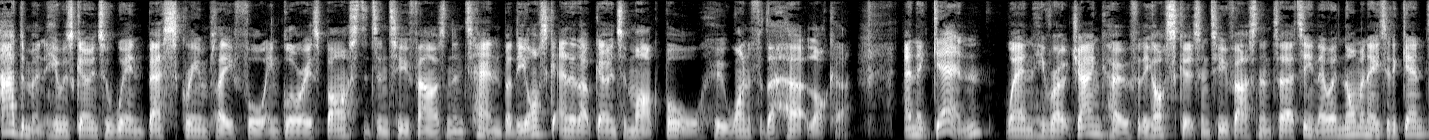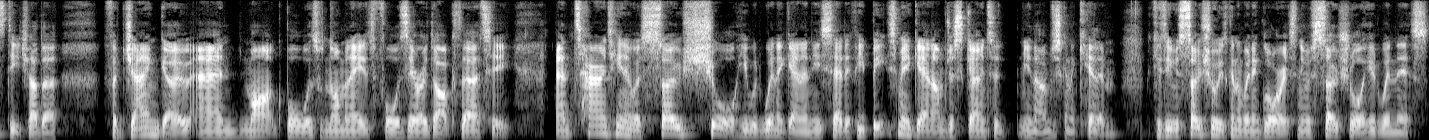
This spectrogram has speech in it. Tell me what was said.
adamant he was going to win Best Screenplay for Inglourious Basterds in 2010, but the Oscar ended up going to Mark Boal, who won for The Hurt Locker. And again, when he wrote Django for the Oscars in 2013, they were nominated against each other for Django, and Mark Boal was nominated for Zero Dark Thirty. And Tarantino was so sure he would win again, and he said, "If he beats me again, I'm just going to, you know, I'm just going to kill him," because he was so sure he was going to win Inglourious, and he was so sure he'd win this.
